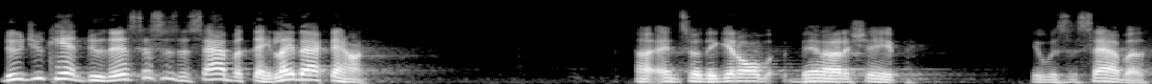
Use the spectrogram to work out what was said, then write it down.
Dude, you can't do this. This is a Sabbath day. Lay back down. Uh, and so they get all bent out of shape. It was a Sabbath.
